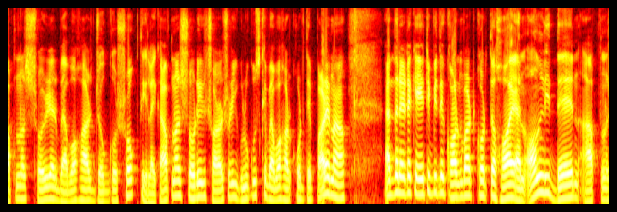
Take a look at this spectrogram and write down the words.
আপনার শরীরের ব্যবহারযোগ্য শক্তি। লাইক আপনার শরীর সরাসরি গ্লুকোজকে ব্যবহার করতে পারে না। অ্যান্ড দেন এটাকে এটিপিতে কনভার্ট করতে হয় অ্যান্ড অনলি দেন আপনার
